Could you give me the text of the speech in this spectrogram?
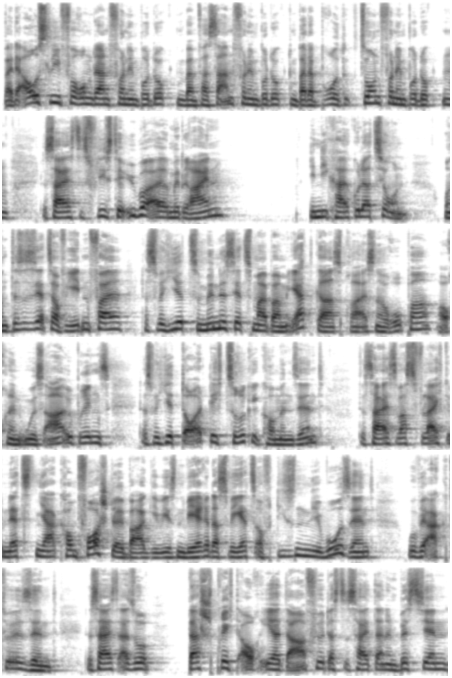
bei der Auslieferung dann von den Produkten, beim Versand von den Produkten, bei der Produktion von den Produkten. Das heißt, es fließt ja überall mit rein in die Kalkulation. Und das ist jetzt auf jeden Fall, dass wir hier zumindest jetzt mal beim Erdgaspreis in Europa, auch in den USA übrigens, dass wir hier deutlich zurückgekommen sind das heißt, was vielleicht im letzten Jahr kaum vorstellbar gewesen wäre, dass wir jetzt auf diesem Niveau sind, wo wir aktuell sind. Das heißt also, das spricht auch eher dafür, dass das halt dann ein bisschen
